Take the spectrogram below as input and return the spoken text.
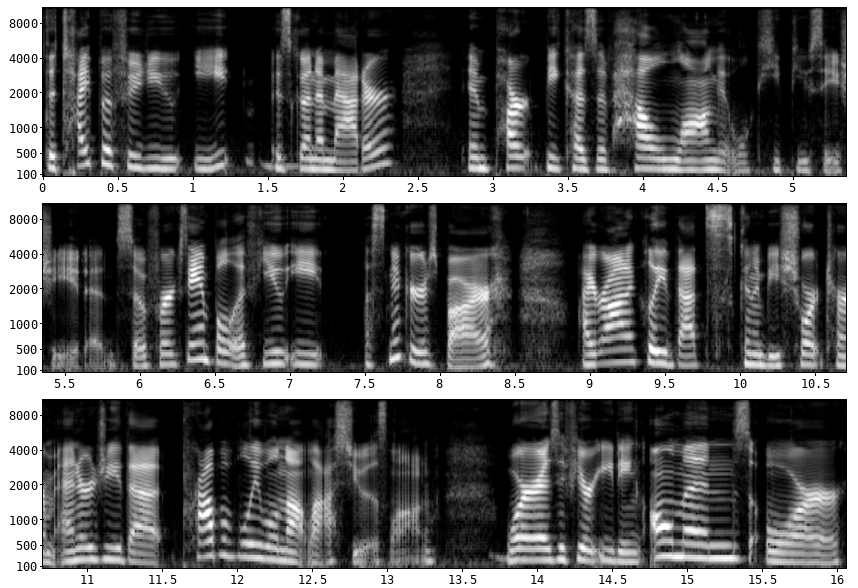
the type of food you eat is going to matter in part because of how long it will keep you satiated. So, for example, if you eat a Snickers bar, ironically, that's going to be short term energy that probably will not last you as long. Whereas if you're eating almonds or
